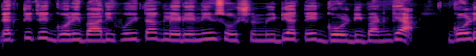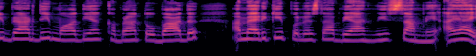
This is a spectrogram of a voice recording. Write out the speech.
ਵਿਅਕਤੀ ਤੇ ਗੋਲੀਬਾਰੀ ਹੋਈ ਤਾਂ ਗਲੇਡੇਨੀ ਸੋਸ਼ਲ ਮੀਡੀਆ ਤੇ ਗੋਲਡੀ ਬਣ ਗਿਆ। ਗੋਲਡੀ ਬਰਾਡ ਦੀ ਮੌਤ ਦੀਆਂ ਖਬਰਾਂ ਤੋਂ ਬਾਅਦ ਅਮਰੀਕੀ ਪੁਲਿਸ ਦਾ ਬਿਆਨ ਵੀ ਸਾਹਮਣੇ ਆਇਆ ਹੈ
